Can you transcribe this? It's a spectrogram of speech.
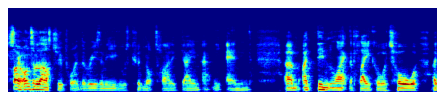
So on to the last two point, the reason the Eagles could not tie the game at the end. Um, I didn't like the play call at all. I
